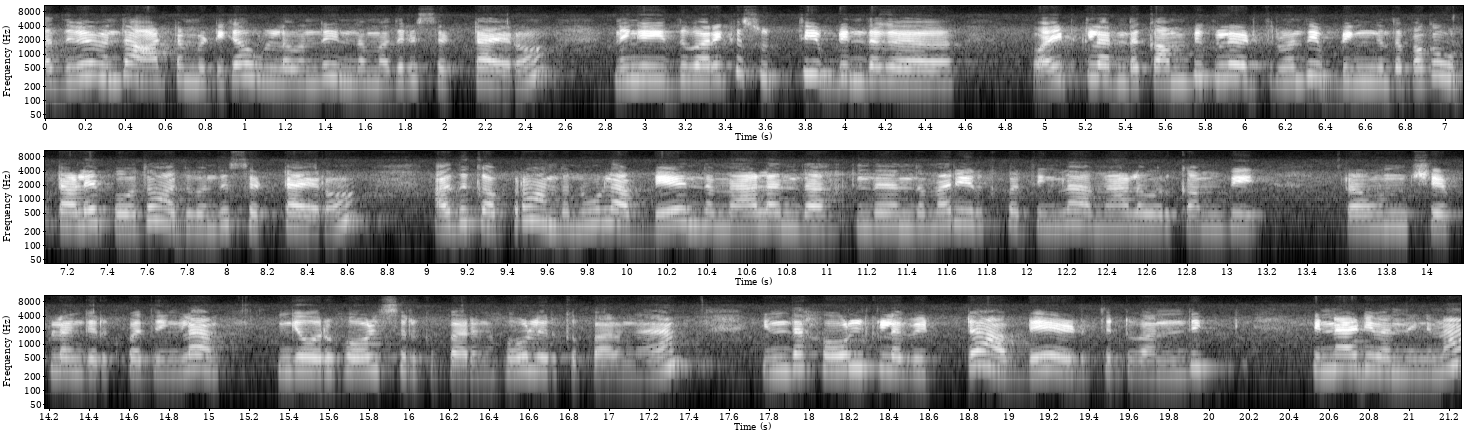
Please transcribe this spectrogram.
அதுவே வந்து ஆட்டோமேட்டிக்காக உள்ளே வந்து இந்த மாதிரி செட் ஆயிரும். நீங்கள் இது வரைக்கும் சுற்றி இப்படி இந்த ஒயிட் கலர் இந்த கம்பிக்குள்ளே எடுத்துகிட்டு வந்து இப்படி இந்த பக்கம் விட்டாலே போதும் அது வந்து செட் ஆயிரும். அதுக்கப்புறம் அந்த நூலை அப்படியே இந்த மேலே இந்த இந்த இந்த மாதிரி இருக்குது பார்த்தீங்களா? மேலே ஒரு கம்பி ரவுண்ட் ஷேப்பில் இங்கே இருக்குது பார்த்தீங்களா? இங்கே ஒரு ஹோல்ஸ் இருக்குது பாருங்கள் ஹோல் இருக்குது பாருங்கள் இந்த ஹோல்குள்ளே விட்டு அப்படியே எடுத்துகிட்டு வந்து பின்னாடி வந்தீங்கன்னா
